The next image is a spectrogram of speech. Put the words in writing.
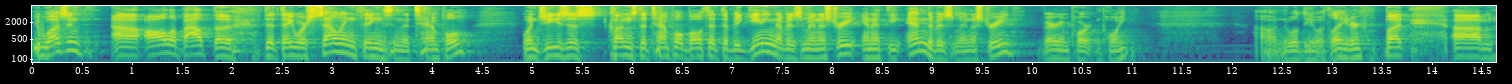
It wasn't uh, all about the that they were selling things in the temple. When Jesus cleansed the temple both at the beginning of his ministry and at the end of his ministry, very important point. Uh, we'll deal with later. But um,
